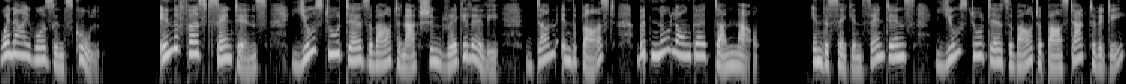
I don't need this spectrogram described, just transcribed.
when I was in school. In the first sentence, used to tells about an action regularly done in the past but no longer done now. In the second sentence, used to tells about a past activity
